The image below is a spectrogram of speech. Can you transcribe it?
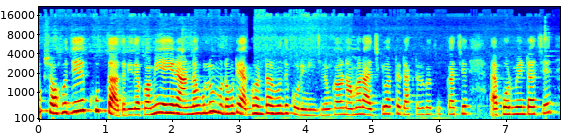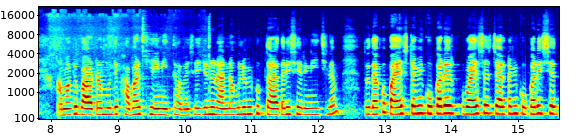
খুব সহজে, খুব তাড়াতাড়ি। দেখো, আমি এই রান্নাগুলো মোটামুটি এক ঘণ্টার মধ্যে করে নিয়েছিলাম। কারণ আমার আজকেও একটা ডাক্তারের কাছ- কাছে অ্যাপয়েন্টমেন্ট আছে। আমাকে বারোটার মধ্যে খাবার খেয়ে নিতে হবে। সেই জন্য রান্নাগুলো আমি খুব তাড়াতাড়ি সেরে নিয়েছিলাম। তো দেখো পায়েসটা আমি কুকারের, পায়েসের চালটা আমি কুকারেই সেদ্ধ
